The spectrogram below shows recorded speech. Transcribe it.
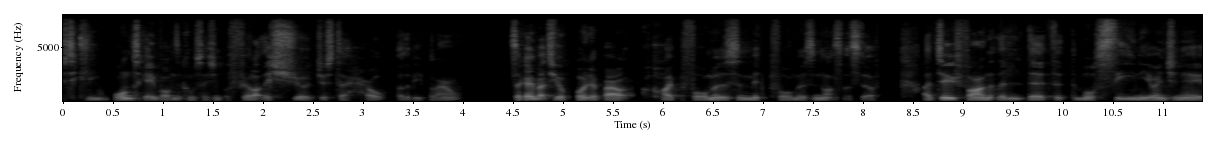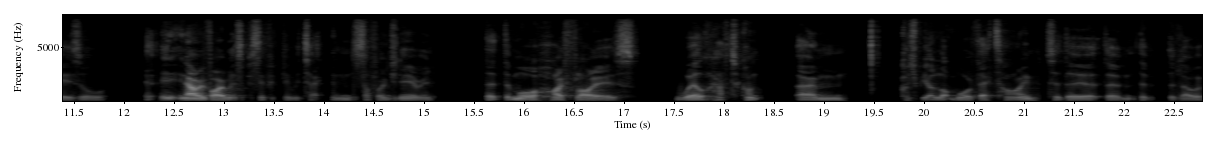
particularly want to get involved in the conversation, but feel like they should just to help other people out. So going back to your point about high performers and mid performers and that sort of stuff, I do find that the the, the, more senior engineers, or in, our environment specifically with tech and software engineering, that the more high flyers will have to con- um, contribute a lot more of their time to the the, the, the lower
